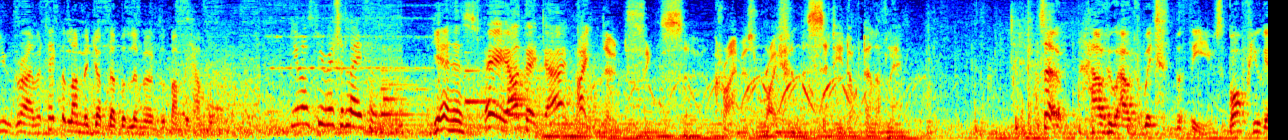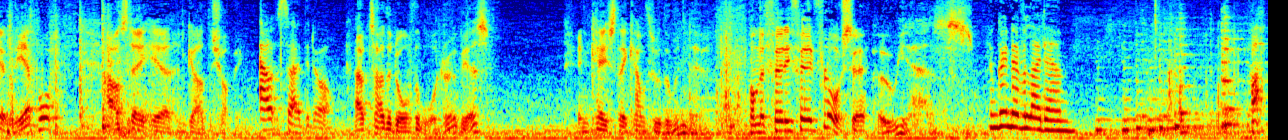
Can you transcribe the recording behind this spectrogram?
You driver, take the lumber job up the limo to the bumpy humble. You must be Richard Latham. Yes. Hey, I'll take that. I don't think so. Crime is rife in the city, Dr. Lovely. So, how to outwit the thieves? Boff, you go to the airport. I'll stay here and guard the shopping. Outside the door. Outside the door of the wardrobe, yes? In case they come through the window. On the 33rd floor, sir. Oh, yes. I'm going to have a lie down. Ah,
